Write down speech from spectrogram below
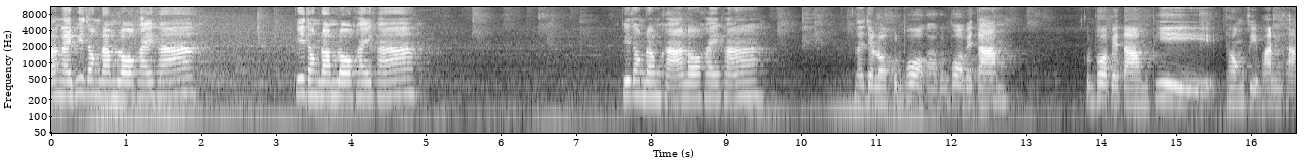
ว่าไงพี่ทองดำรอใครคะ พี่ทองดำรอใครคะ พี่ทองดำขารอใครคะ น่าจะรอคุณพ่อค่ะ คุณพ่อไปตาม คุณพ่อไปตามพี่ทองสี่พันค่ะ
